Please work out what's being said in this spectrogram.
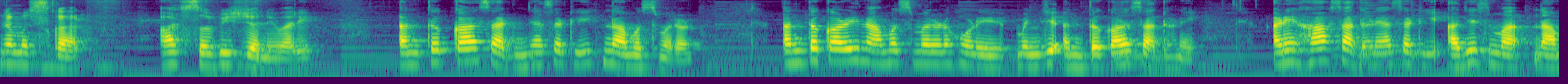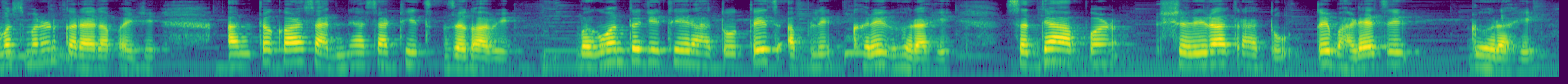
नमस्कार. आज सव्वीस जानेवारी. अंतकाळ साधण्यासाठी नामस्मरण. अंतकाळी नामस्मरण होणे म्हणजे अंतकाळ साधणे. आणि हा साधण्यासाठी आधीच मा नामस्मरण करायला पाहिजे. अंतकाळ साधण्यासाठीच जगावे. भगवंत जिथे राहतो तेच आपले खरे घर आहे. सध्या आपण शरीरात राहतो ते भाड्याचे घर आहे.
